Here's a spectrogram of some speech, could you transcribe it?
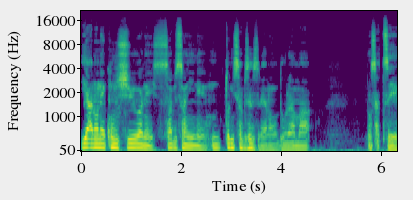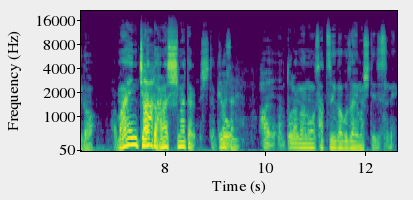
いや、あのね、今週はね、久々にね、本当に久々ですね、あの、ドラマの撮影が。前にちらっと話しましたしたけど、ねはい、ドラマの撮影がございましてですね、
